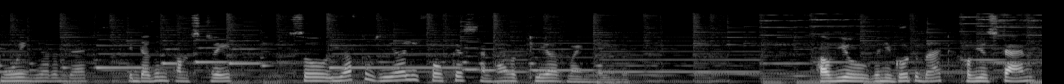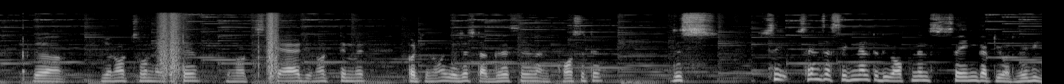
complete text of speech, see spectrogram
moving here and there. It doesn't come straight. So you have to really focus and have a clear mind, Balender. How you, when you go to bat, how you stand, you're, you're not so negative, you're not scared, you're not timid, but you know, you're just aggressive and positive. This see, sends a signal to the opponents saying that you're ready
